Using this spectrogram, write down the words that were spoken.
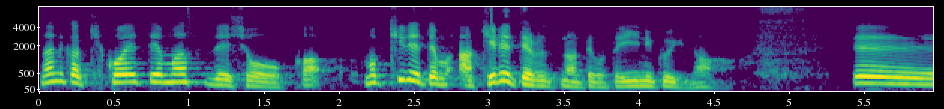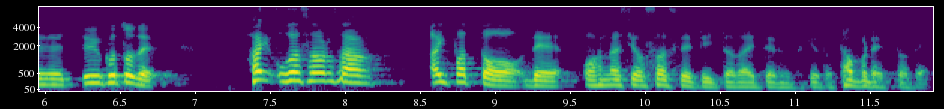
何か聞こえてますでしょうか？まあ、切れても、あ、切れてるなんてこと言いにくいな。えー、ということで、はい、小笠原さん、iPad でお話をさせていただいてるんですけど、タブレットで。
